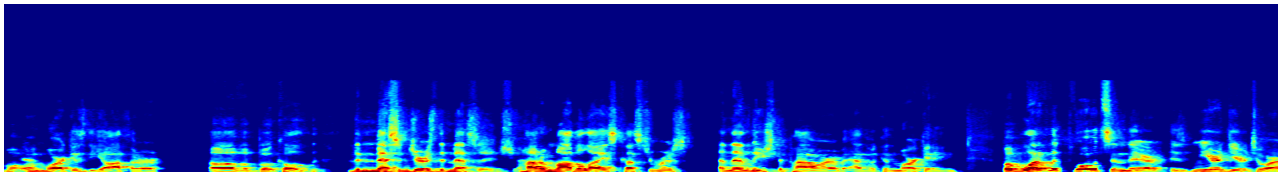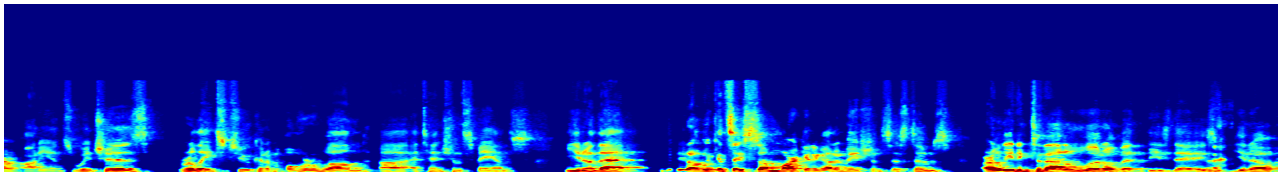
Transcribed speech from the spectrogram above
Yeah. Mark is the author of a book called The Messenger is the Message How to Mobilize Customers and then unleash the power of advocate marketing. But one of the quotes in there is near and dear to our audience, which is relates to kind of overwhelmed uh, attention spans. You know that you know we could say some marketing automation systems are leading to that a little bit these days. You know,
